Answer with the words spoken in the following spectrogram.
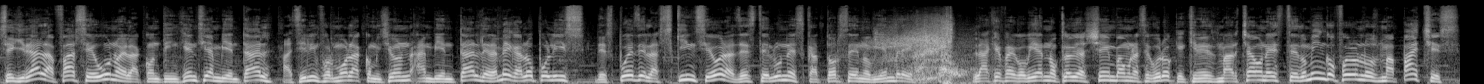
seguirá la fase 1 de la contingencia ambiental. Así lo informó la Comisión Ambiental de la Megalópolis después de las 15 horas de este lunes 14 de noviembre. La jefa de gobierno Claudia Sheinbaum aseguró que quienes marcharon este domingo fueron los mapaches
